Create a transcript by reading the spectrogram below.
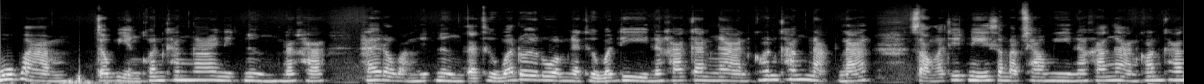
วู่วามจะเหวี่ยงค่อนข้างง่ายนิดนึงนะคะ ให้ระวังนิดนึง แต่ถือว่าโดยรวมเนี่ยถือว่าดีนะคะ การงานค่อนข้างหนักนะสองอาทิตย์นี้สำหรับชาวมีนนะคะ งานค่อนข้าง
